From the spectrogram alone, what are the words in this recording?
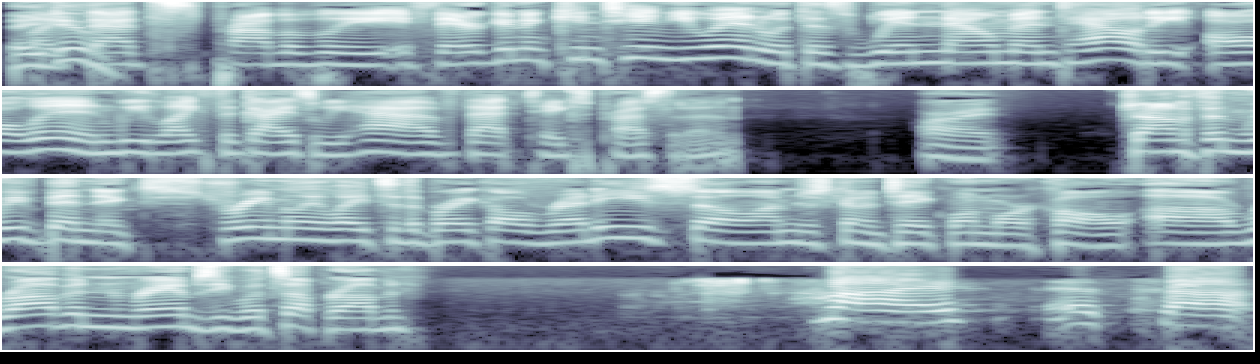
They like, do. That's probably if they're going to continue in with this win now mentality, all in. We like the guys we have. That takes precedent. All right. Jonathan, we've been extremely late to the break already, so I'm just going to take one more call. Uh, Robin Ramsey, what's up, Robin? Hi, it's uh,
